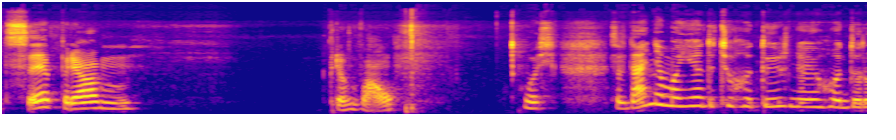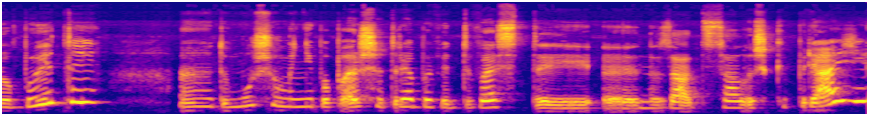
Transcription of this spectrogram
це прям, прям вау. Ось. Завдання моє до цього тижня його доробити, е, тому що мені, по-перше, треба відвести е, назад залишки пряжі,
